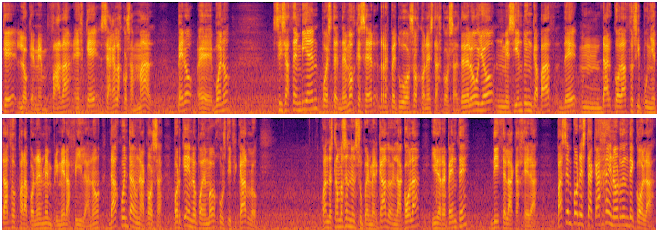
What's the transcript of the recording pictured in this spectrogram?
que lo que me enfada es que se hagan las cosas mal. Pero eh, bueno, si se hacen bien, pues tendremos que ser respetuosos con estas cosas. Desde luego yo me siento incapaz de mm, dar codazos y puñetazos para ponerme en primera fila, ¿no? Daos cuenta de una cosa, ¿por qué no podemos justificarlo? Cuando estamos en el supermercado, en la cola, y de repente dice la cajera, pasen por esta caja en orden de cola.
